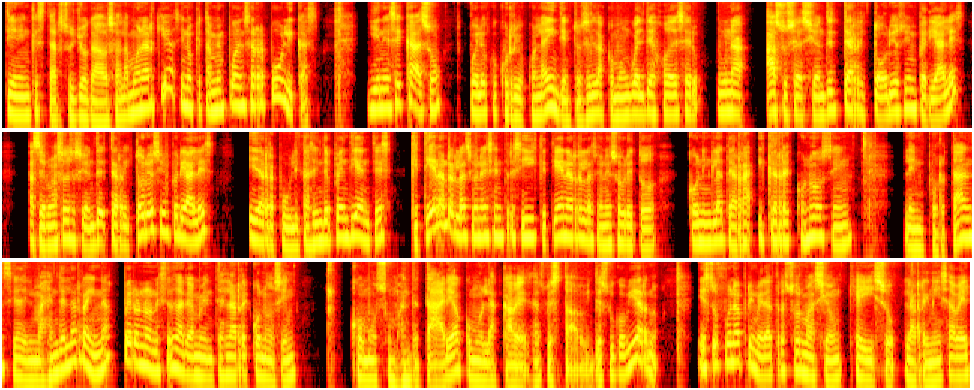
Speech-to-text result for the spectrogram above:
tienen que estar subyugados a la monarquía, sino que también pueden ser repúblicas. Y en ese caso, fue lo que ocurrió con la India. Entonces la Commonwealth dejó de ser una asociación de territorios imperiales a ser una asociación de territorios imperiales y de repúblicas independientes que tienen relaciones entre sí, que tienen relaciones sobre todo con Inglaterra y que reconocen la importancia de la imagen de la reina, pero no necesariamente la reconocen como su mandataria o como la cabeza de su Estado y de su gobierno. Esto fue una primera transformación que hizo la reina Isabel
